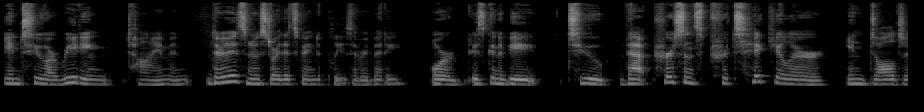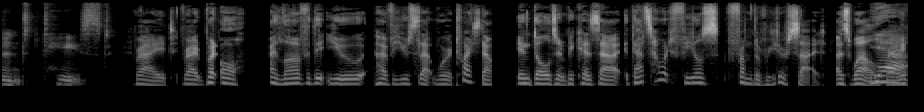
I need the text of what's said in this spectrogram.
into our reading time. And there is no story that's going to please everybody or is going to be to that person's particular indulgent taste. Right, right. But oh, I love that you have used that word twice now, indulgent, because uh, that's how it feels from the reader side as well, yeah, right?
